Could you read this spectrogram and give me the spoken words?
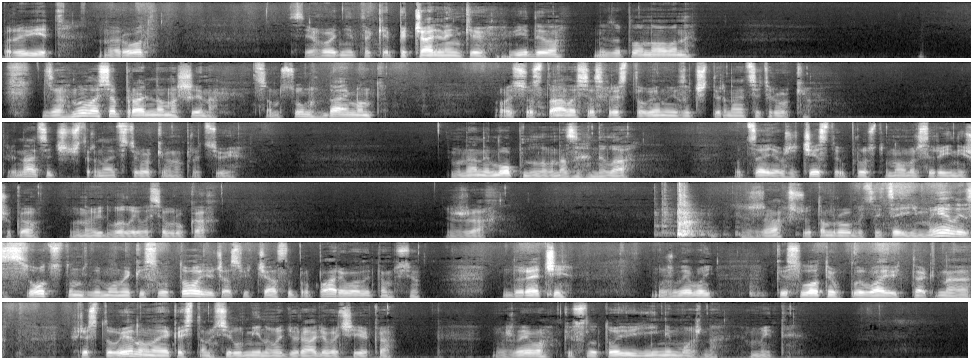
Привіт, народ. Сьогодні таке печальненьке відео незаплановане. Загнулася пральна машина. Samsung Diamond. Ось що сталося з хрестовиною за 14 років. 13 чи 14 років вона працює. Вона не лопнула, вона згнила. Оце я вже чистив, просто номер серійний шукав. Вона відвалилася в руках. Жах. Жах, що там робиться. І це її мили з оцтом, з лимонною кислотою, час від часу пропарювали там все. До речі, можливо, й кислоти впливають так на хрестовину, вона якась там сілумінова дюралєва чи яка. Можливо, кислотою її не можна мити.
